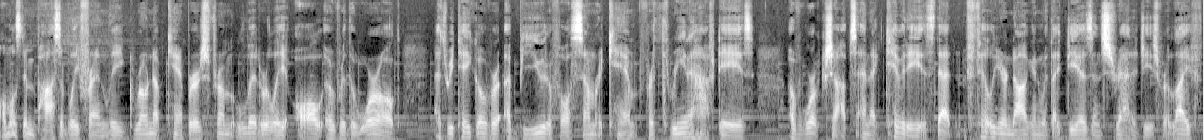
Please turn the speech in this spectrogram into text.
almost impossibly friendly grown up campers from literally all over the world as we take over a beautiful summer camp for three and a half days of workshops and activities that fill your noggin with ideas and strategies for life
